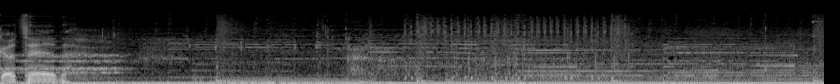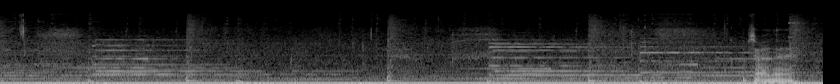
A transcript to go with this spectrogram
Goat's head. I'm sorry there.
